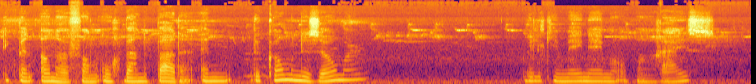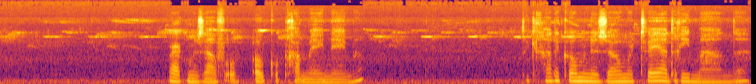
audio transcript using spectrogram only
Ik ben Anne van Ongebaande Paden en de komende zomer wil ik je meenemen op een reis waar ik mezelf ook op ga meenemen. ik ga de komende zomer twee à drie maanden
